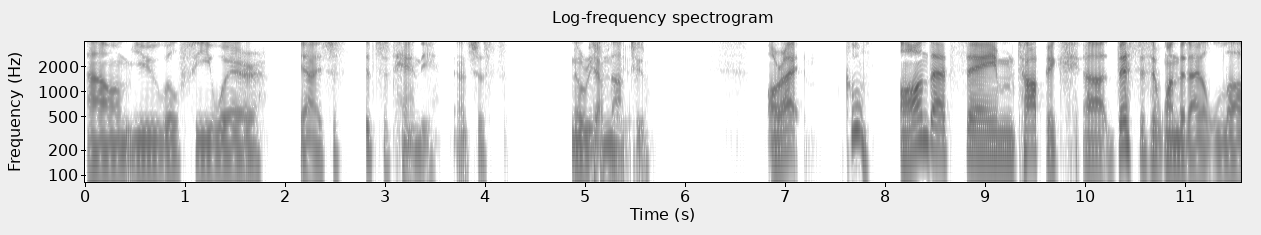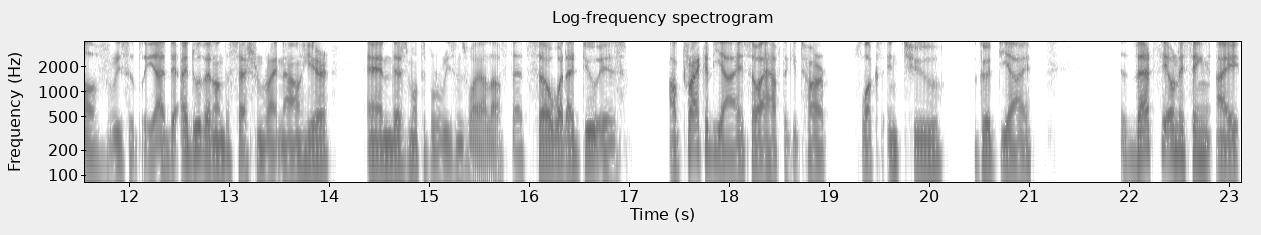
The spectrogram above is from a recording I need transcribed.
um, you will see where. Yeah, it's just it's just handy. And It's just no reason not Definitely to. All right, cool. On that same topic, uh, this is a one that I love recently. I, d- I do that on the session right now here, and there's multiple reasons why I love that. So what I do is I'll track a DI, so I have the guitar plugged into a good DI. That's the only thing I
